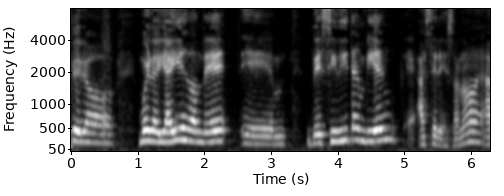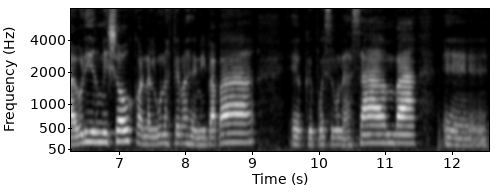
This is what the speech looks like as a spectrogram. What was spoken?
pero bueno, y ahí es donde eh, decidí también hacer eso, ¿no? Abrir mis shows con algunos temas de mi papá, eh, que puede ser una samba, eh,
